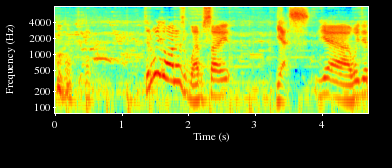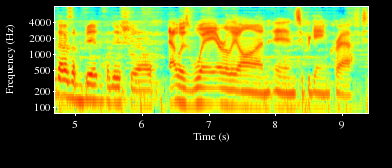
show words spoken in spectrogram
did we go on his website Yes, yeah we did that as a bit for this show that was way early on in Super Game Craft.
